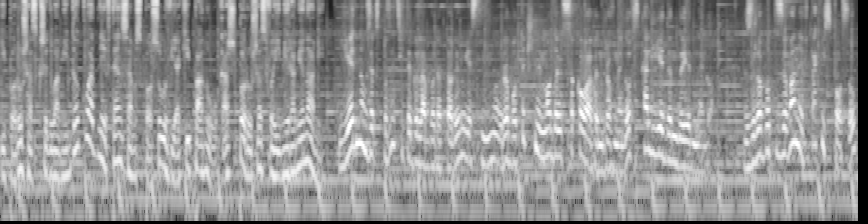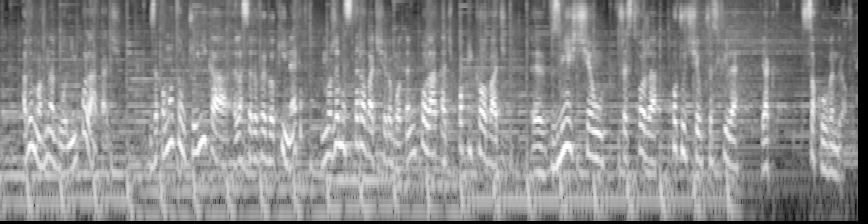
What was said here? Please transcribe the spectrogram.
i porusza skrzydłami dokładnie w ten sam sposób, w jaki pan Łukasz porusza swoimi ramionami. Jedną z ekspozycji tego laboratorium jest robotyczny model sokoła wędrownego w skali 1 do 1. Zrobotyzowany w taki sposób, aby można było nim polatać. Za pomocą czujnika laserowego Kinect możemy sterować robotem, polatać, popikować, e, wznieść się w przestworza, poczuć się przez chwilę jak sokół wędrowny.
